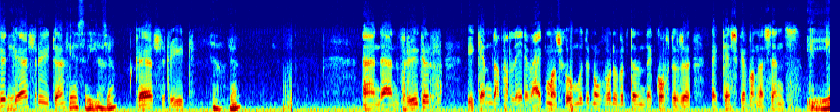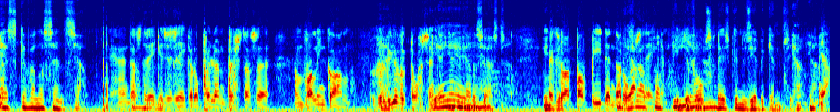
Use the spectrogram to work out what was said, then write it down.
gehoord. keisriet, hè. Keisriet, ja. Keisriet. Ja. En dan vroeger, ik heb dat verleden week mijn schoonmoeder nog horen vertellen, dan kochten ze een kistje van een cent. Een keisje van de sens, ja. Ja, en dat streken ze zeker op hun bus dat ze een valling kan. Geloof ik toch, hè? Ja, ja, ja, ja, dat is juist. In Met de, groot papier en daarop Ja, steken. papier. in de volksgeneeskunde zeer bekend, ja. Ja, Ja,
